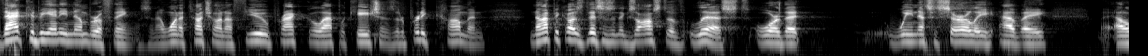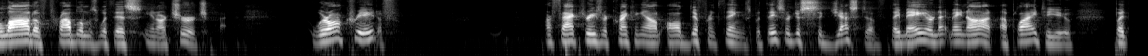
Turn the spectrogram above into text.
that could be any number of things, and I want to touch on a few practical applications that are pretty common, not because this is an exhaustive list or that we necessarily have a, a lot of problems with this in our church. We're all creative. Our factories are cranking out all different things, but these are just suggestive. They may or may not apply to you, but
